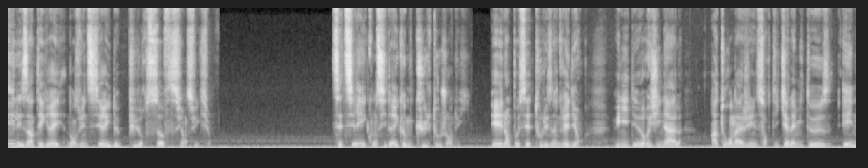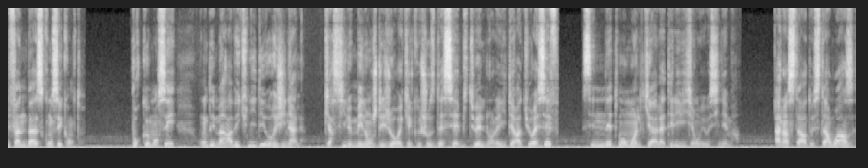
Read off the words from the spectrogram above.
et les intégrer dans une série de pure soft science-fiction. Cette série est considérée comme culte aujourd'hui, et elle en possède tous les ingrédients. Une idée originale, un tournage et une sortie calamiteuse, et une fanbase conséquente. Pour commencer, on démarre avec une idée originale, car si le mélange des genres est quelque chose d'assez habituel dans la littérature SF, c'est nettement moins le cas à la télévision et au cinéma. A l'instar de Star Wars,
